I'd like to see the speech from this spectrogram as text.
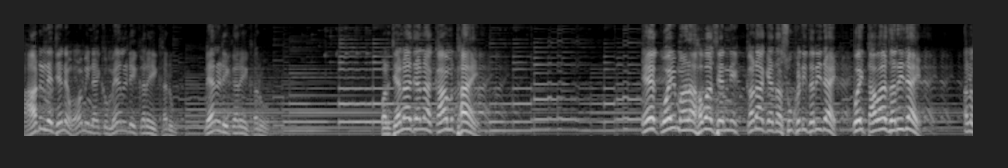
હાડને જેને હોમી નાખ્યું, મેલડી કરે ખરું. મેલડી કરે ખરું. પણ જેના જેના કામ થાય, એ કોઈ માણા હવા શેરની કડા કહેતા સુખડી ધરી જાય, કોઈ તાવા ધરી જાય અને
